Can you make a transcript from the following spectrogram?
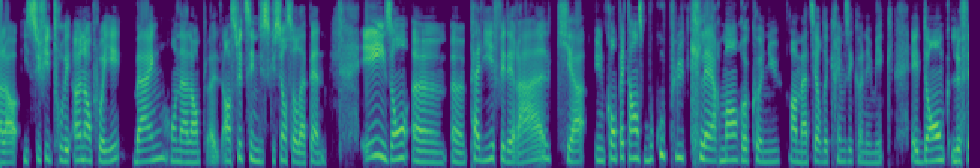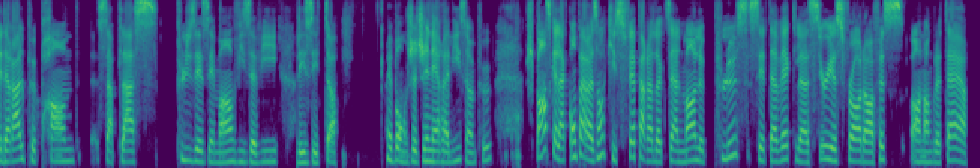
Alors, il suffit de trouver un employé, bang, on a l'emploi. Ensuite, c'est une discussion sur la peine. Et ils ont un, palier fédéral qui a une compétence beaucoup plus clairement reconnue en matière de crimes économiques. Et donc, le fédéral peut prendre sa place plus aisément vis-à-vis les États. Mais bon, je généralise un peu. Je pense que la comparaison qui se fait paradoxalement le plus, c'est avec la Serious Fraud Office en Angleterre.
